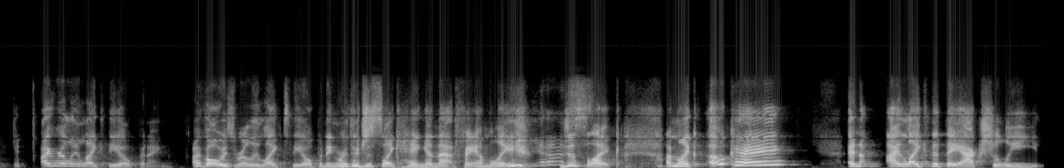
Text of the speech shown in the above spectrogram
I really like the opening. I've always really liked the opening where they're just like hanging that family. Yes. just like I'm like, okay. And I like that they actually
